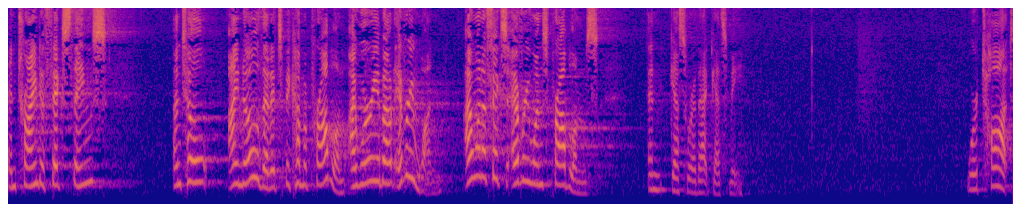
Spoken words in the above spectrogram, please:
and trying to fix things until I know that it's become a problem. I worry about everyone. I want to fix everyone's problems. And guess where that gets me? We're taught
